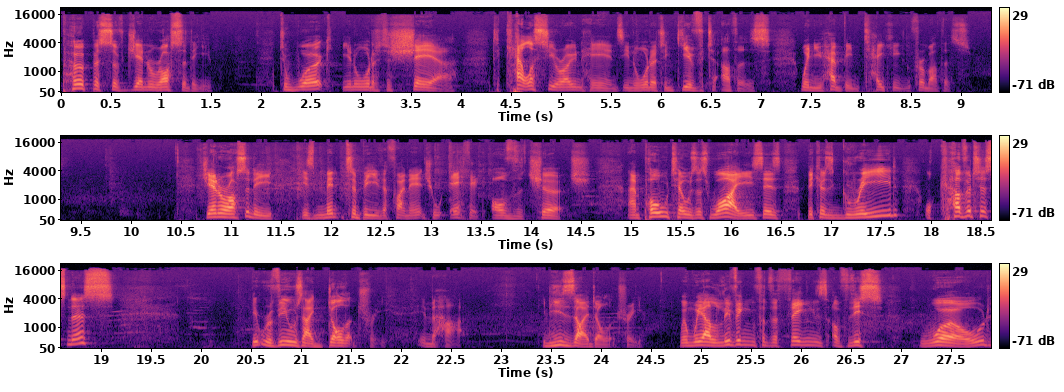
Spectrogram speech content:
purpose of generosity, to work in order to share, to callous your own hands in order to give to others when you have been taking from others. Generosity is meant to be the financial ethic of the church. And Paul tells us why. He says, because greed or covetousness, it reveals idolatry in the heart. It is idolatry. When we are living for the things of this world,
